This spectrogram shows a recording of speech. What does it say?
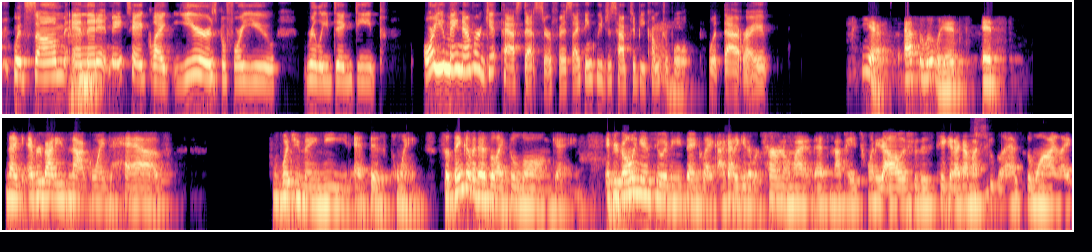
with some, and then it may take like years before you really dig deep or you may never get past that surface. I think we just have to be comfortable with that, right? Yes, absolutely. It's it's like everybody's not going to have what you may need at this point. So think of it as like the long game. If you're going into it and you think like I got to get a return on my investment, I paid twenty dollars for this ticket, I got my two glasses of wine, like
